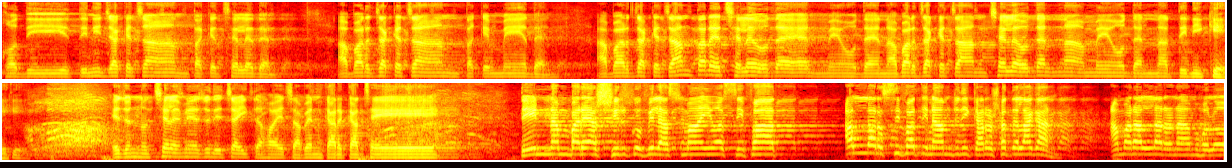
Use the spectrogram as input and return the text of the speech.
قدير তিনি যাকে চান তাকে ছেলে দেন আবার যাকে চান তাকে মেয়ে দেন আবার যাকে চান তারে ছেলেও দেন মেয়েও দেন আবার যাকে চান ছেলেও দেন না মেয়েও দেন না তিনি কে এজন্য ছেলে মেয়ে যদি চাইতে হয় চাবেন কার কাছে তিন নম্বরে আর শিরকুফিল আসমাই ওয়া সিফাত। আল্লাহর সিফাতি নাম যদি কারোর সাথে লাগান, আমার আল্লাহর নাম হলো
